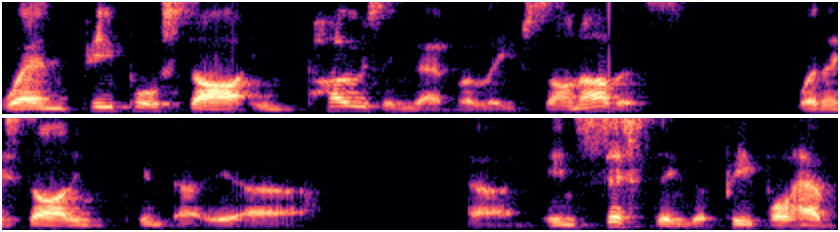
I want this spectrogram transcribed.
when people start imposing their beliefs on others, when they start in, in, uh, uh, uh, insisting that people have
